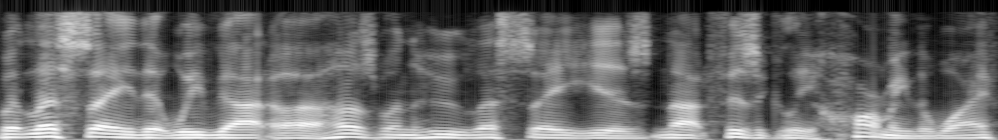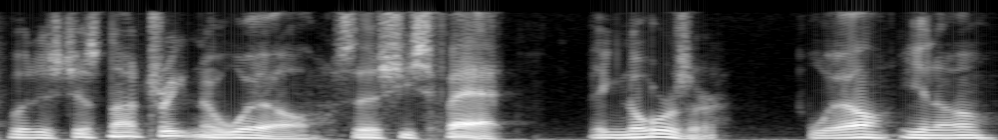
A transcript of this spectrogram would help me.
But let's say that we've got a husband who, let's say, is not physically harming the wife, but is just not treating her well. Says she's fat, ignores her. Well, you know,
